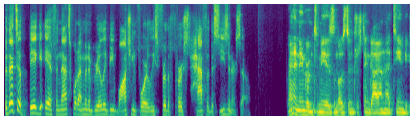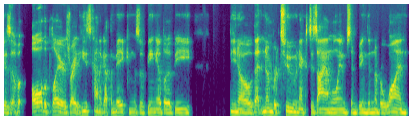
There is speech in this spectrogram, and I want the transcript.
But that's a big if, and that's what I'm going to really be watching for, at least for the first half of the season or so. Brandon Ingram to me is the most interesting guy on that team because of all the players, right? He's kind of got the makings of being able to be, you know, that number two next to Zion Williamson being the number one.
